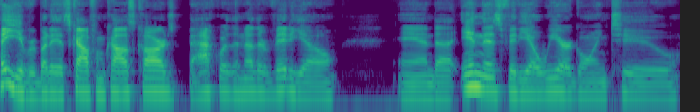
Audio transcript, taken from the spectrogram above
Hey everybody, it's Kyle from Kyle's Kards back with another video. And uh, in this video, we are going to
